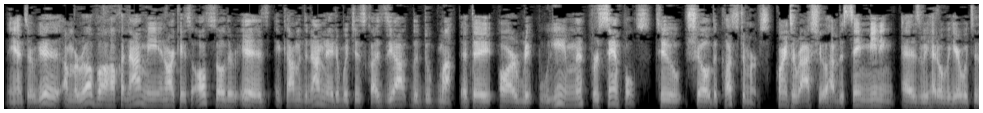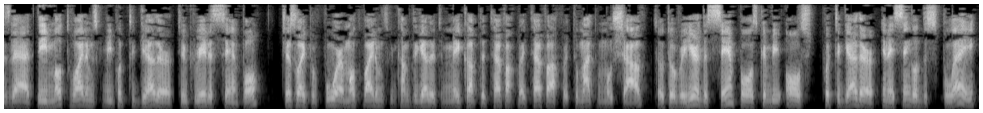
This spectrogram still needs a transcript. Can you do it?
The answer is, Amarava hachanami, in our case also, there is a common denominator, which is chazia the dugma that they are ri'uim for samples to show the customers. According to Rashi, it'll have the same meaning as we had over here, which is that the multiple items can be put together to create a sample, just like before, multiple items can come together to make up the tefach by tefach for tumat moshav. So to over here, the samples can be all put together in a single display,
